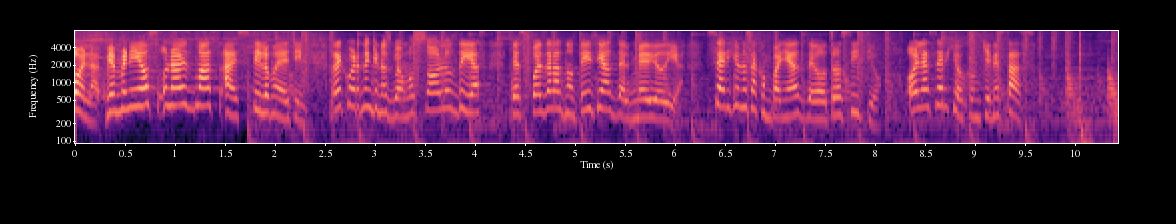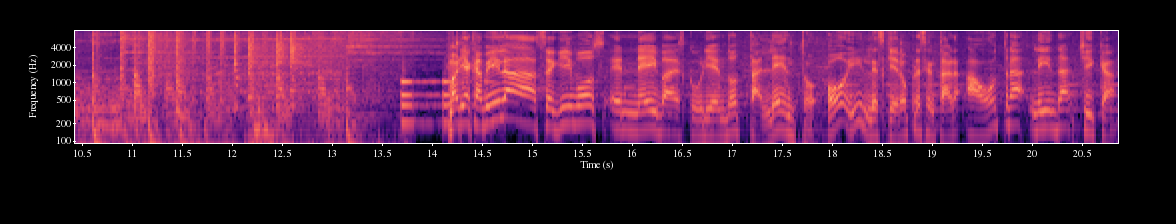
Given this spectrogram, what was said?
Hola, bienvenidos una vez más a Estilo Medellín. Recuerden que nos vemos todos los días después de las noticias del mediodía. Sergio nos acompaña desde otro sitio. Hola Sergio, ¿con quién estás? María Camila, seguimos en Neiva descubriendo talento. Hoy les quiero presentar a otra linda chica,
